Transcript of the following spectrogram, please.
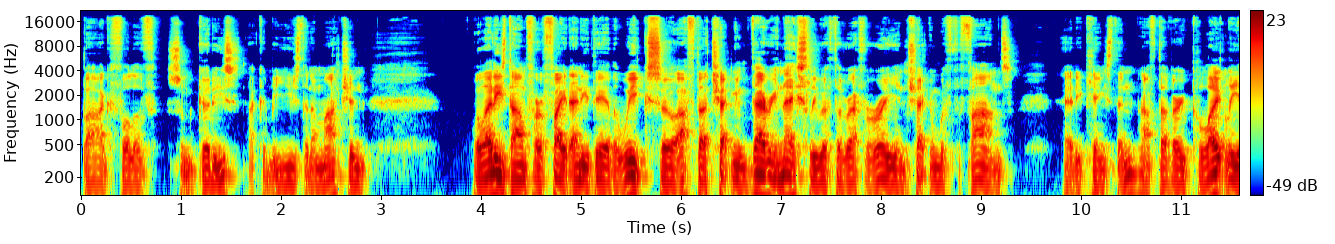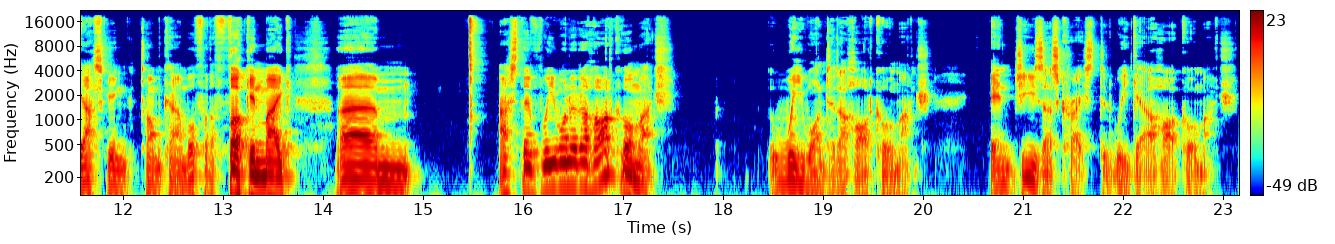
bag full of some goodies that could be used in a match. And well, Eddie's down for a fight any day of the week. So after checking very nicely with the referee and checking with the fans, Eddie Kingston, after very politely asking Tom Campbell for the fucking mic, um, asked if we wanted a hardcore match. We wanted a hardcore match. In Jesus Christ, did we get a hardcore match?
